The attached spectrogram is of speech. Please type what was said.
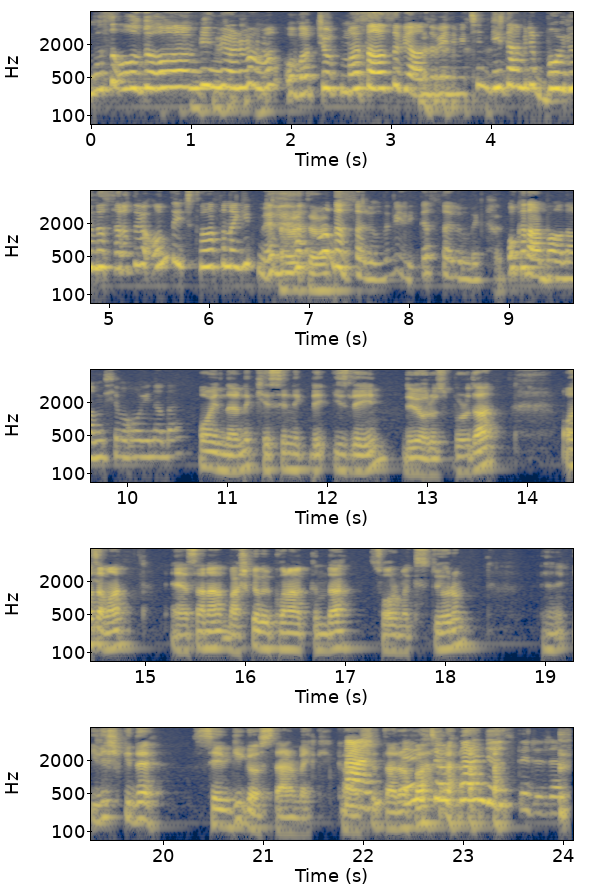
nasıl oldu o an bilmiyorum ama o bak çok masalsı bir andı benim için. Birdenbire boynuna sarıldı ve onun da hiç tuhafına gitmedi. Evet evet. o da sarıldı birlikte sarıldık. O kadar bağlanmışım o oyuna ben. oyunlarını kesinlikle izleyin diyoruz buradan. O zaman e, sana başka bir konu hakkında sormak istiyorum. E, ilişkide sevgi göstermek karşı ben tarafa. en çok ben gösteririm.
